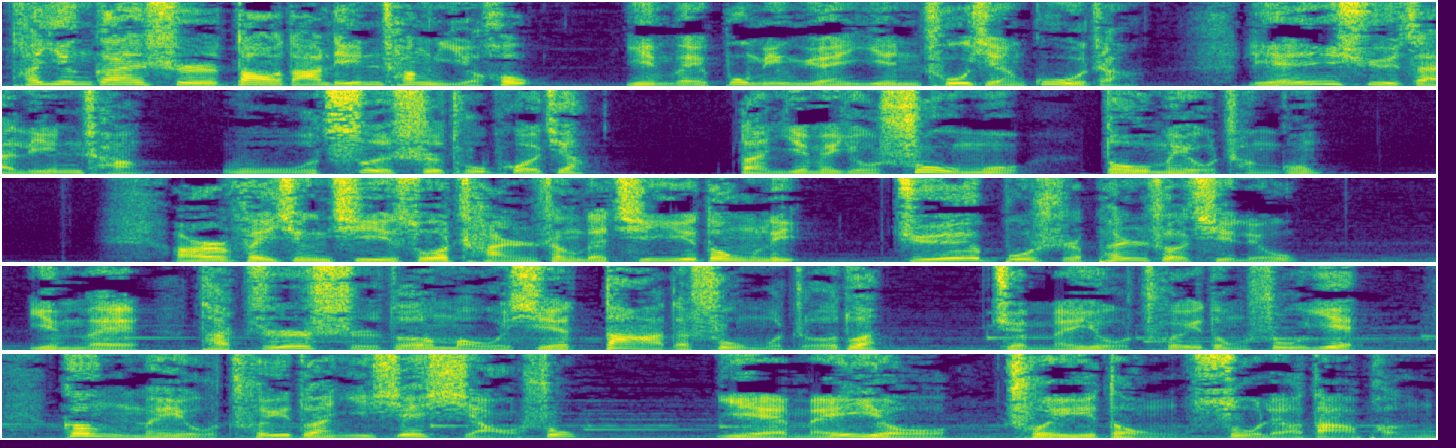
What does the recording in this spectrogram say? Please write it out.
它应该是到达林场以后，因为不明原因出现故障，连续在林场五次试图迫降，但因为有树木都没有成功。而飞行器所产生的奇异动力绝不是喷射气流，因为它只使得某些大的树木折断，却没有吹动树叶，更没有吹断一些小树，也没有吹动塑料大棚。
